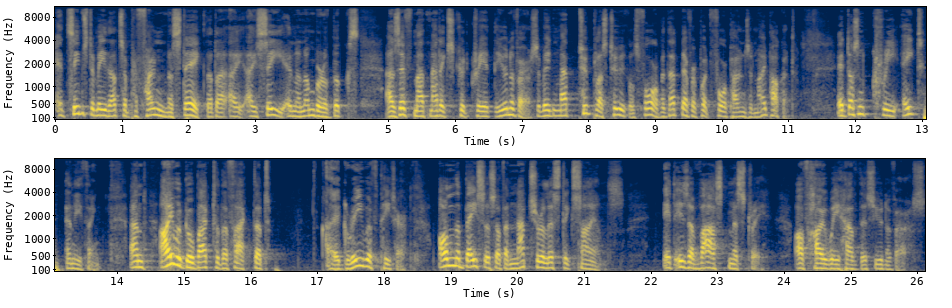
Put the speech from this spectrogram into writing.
it seems to me that's a profound mistake that I, I, see in a number of books as if mathematics could create the universe. I mean, 2 plus 2 equals 4, but that never put 4 pounds in my pocket. It doesn't create anything. And I would go back to the fact that I agree with Peter. On the basis of a naturalistic science, it is a vast mystery of how we have this universe.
